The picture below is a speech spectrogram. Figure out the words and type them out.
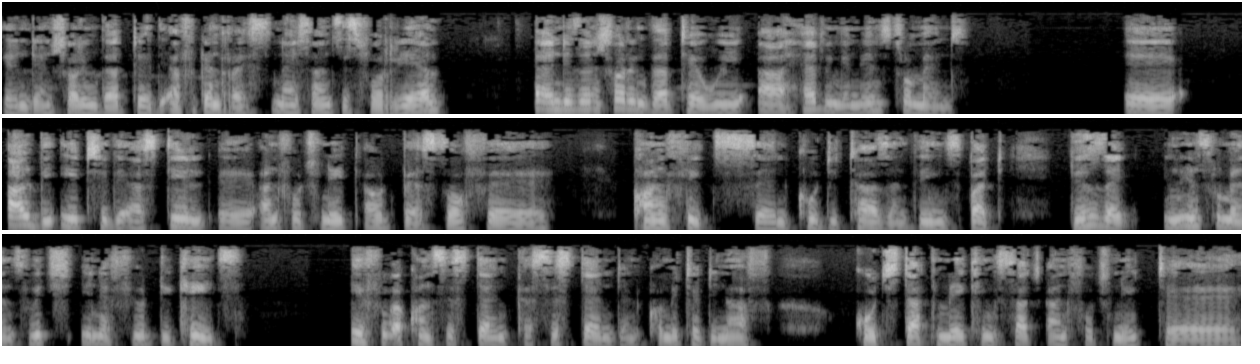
and ensuring that uh, the African Renaissance is for real and is ensuring that uh, we are having an instrument uh, albeit there are still uh, unfortunate outbursts of uh, conflicts and coup d'etats and things, but this is a, an instrument which in a few decades, if we are consistent, persistent and committed enough, could start making such unfortunate uh,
